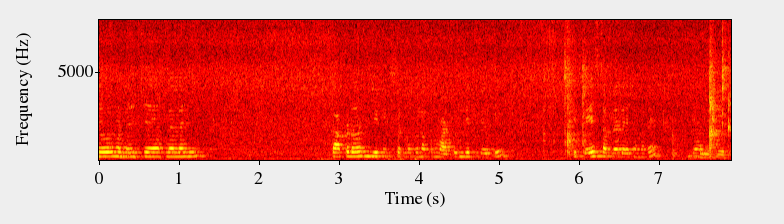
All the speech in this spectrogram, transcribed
की त्याच्यावर घालायचे आहे आपल्याला ही. काकडं जे मिक्सरमधून आपण वाटून घेतली होती ती पेस्ट आपल्याला याच्यामध्ये घालून घ्यायची.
